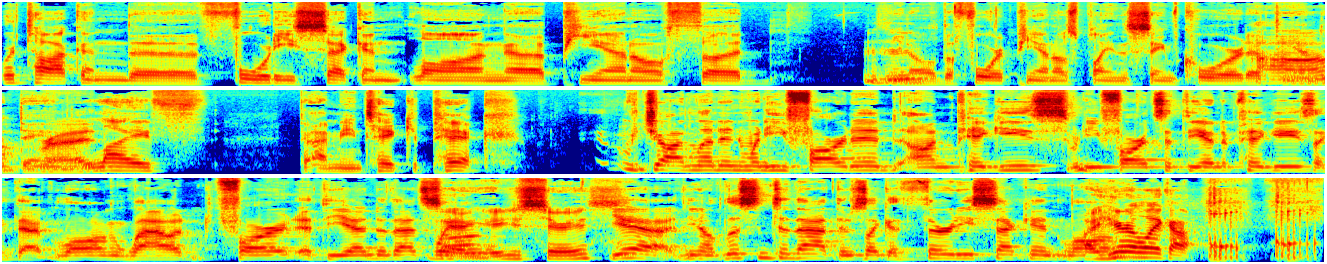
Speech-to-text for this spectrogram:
We're talking the 40 second long uh, piano thud. You know, the four pianos playing the same chord at the end Mm-hmm. Of Day in right. the Life. I mean, take your pick. John Lennon when he farted on Piggies, when he farts at the end of Piggies, like that long, loud fart at the end of that song. Wait, are you serious? yeah, you know, listen to that. There's like a 30 second long. I hear like a.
